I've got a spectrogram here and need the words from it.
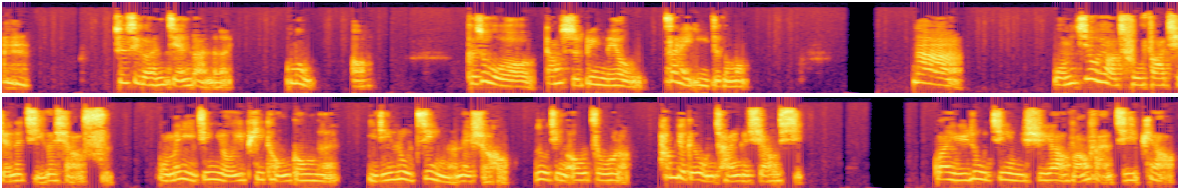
这是一个很简短的梦哦，可是我当时并没有在意这个梦。那我们就要出发前的几个小时。我们已经有一批童工呢，已经入境了。那时候入境欧洲了，他们就给我们传一个消息，关于入境需要往返机票，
